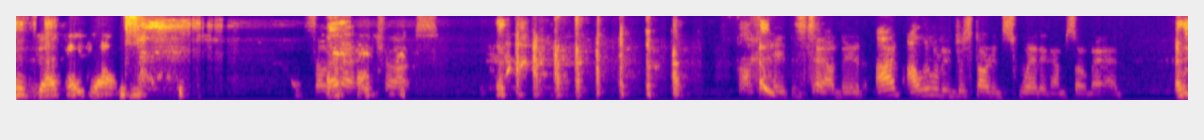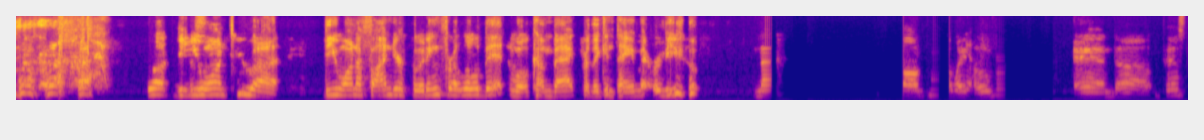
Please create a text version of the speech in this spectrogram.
Atrox. So yeah, Atrox. Fuck, I hate this town, dude. I I literally just started sweating. I'm so mad. well, do you want to uh do you want to find your footing for a little bit and we'll come back for the containment review? Walked my way over and uh pissed.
